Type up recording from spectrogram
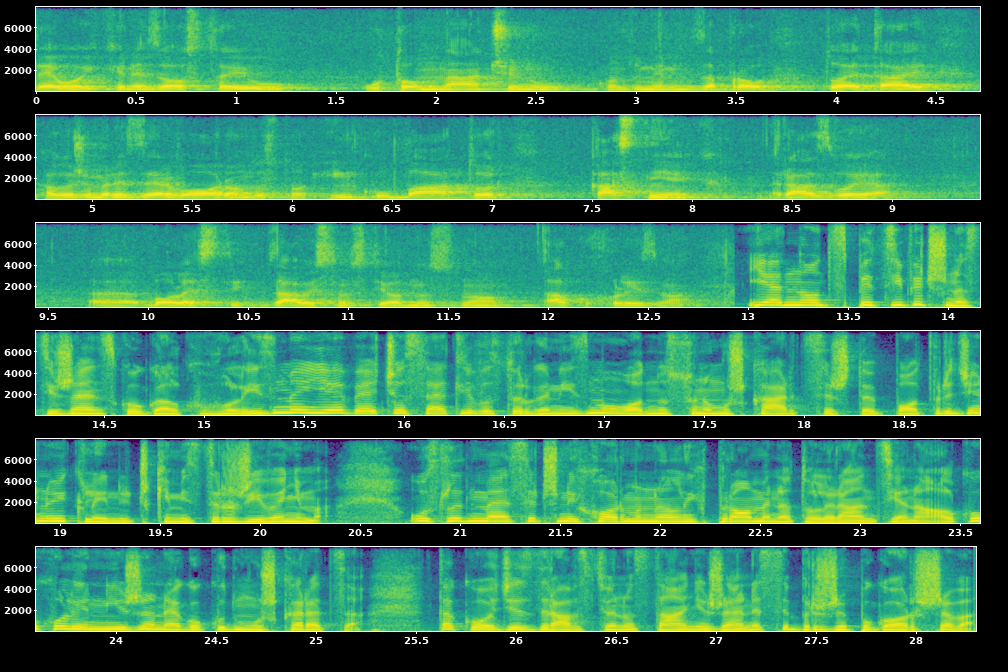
devojke ne zaostaju u tom načinu konzumiranja. Zapravo, to je taj, kako kažem, rezervoar, odnosno inkubator kasnijeg razvoja bolesti, zavisnosti, odnosno alkoholizma. Jedna od specifičnosti ženskog alkoholizma je veća osetljivost organizma u odnosu na muškarce, što je potvrđeno i kliničkim istraživanjima. Usled mesečnih hormonalnih promena tolerancija na alkohol je niža nego kod muškaraca. Takođe, zdravstveno stanje žene se brže pogoršava.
